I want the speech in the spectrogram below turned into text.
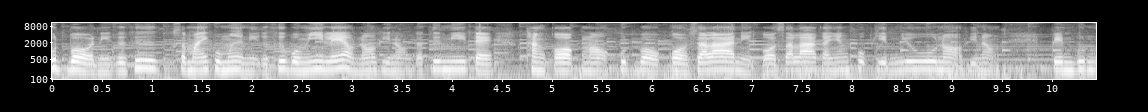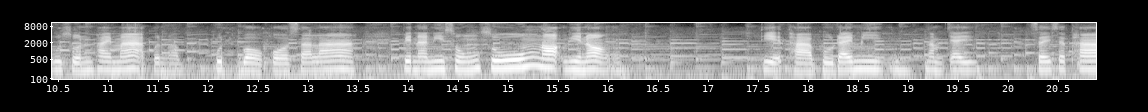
ุดบ่อนี่ก็คือสมัยคูมือนี่ก็คือบ่มีแล้วเนาะพี่น้องก็คือมีแต่ทางกอกเนาะขุดบ่อก่อสลานี่ก่อสลาก็ยังพบเห็นอยู่เนาะพี่น้องเป็นบุญกุศลภายมากเพิ่นว่าพุดบ่อก่อศาลาเป็นอานิสงส์สูงเนาะพี่น้องเที่ถ้าผู้ใดมีน้ำใจใส่ศรัทธา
